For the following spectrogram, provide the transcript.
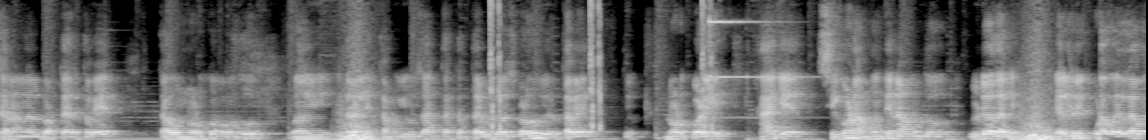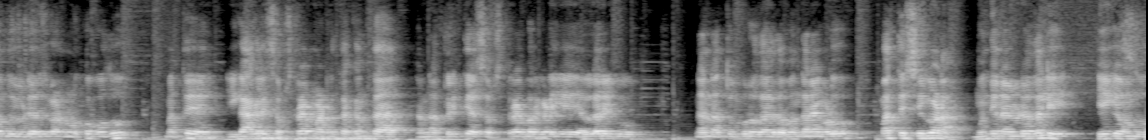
ಚಾನಲ್ನಲ್ಲಿ ಬರ್ತಾ ಇರ್ತವೆ. ತಾವು ನೋಡ್ಕೋಬಹುದು. ಇದರಲ್ಲಿ ತಮಗೆ ಯೂಸ್ ಆಗ್ತಕ್ಕಂಥ ವಿಡಿಯೋಸ್ಗಳು ಇರ್ತವೆ. ನೋಡ್ಕೊಳ್ಳಿ. ಹಾಗೆ ಸಿಗೋಣ ಮುಂದಿನ ಒಂದು ವಿಡಿಯೋದಲ್ಲಿ ಎಲ್ರಿಗೂ ಕೂಡ ಎಲ್ಲ ಒಂದು ವಿಡಿಯೋಸ್ಗಳನ್ನ ನೋಡ್ಕೋಬಹುದು. ಮತ್ತೆ ಈಗಾಗಲೇ ಸಬ್ಸ್ಕ್ರೈಬ್ ಮಾಡಿರ್ತಕ್ಕಂಥ ನನ್ನ ಪ್ರೀತಿಯ ಸಬ್ಸ್ಕ್ರೈಬರ್ಗಳಿಗೆ ಎಲ್ಲರಿಗೂ ನನ್ನ ತುಂಬು ಹೃದಯದ ವಂದನೆಗಳು. ಮತ್ತೆ ಸಿಗೋಣ ಮುಂದಿನ ವಿಡಿಯೋದಲ್ಲಿ ಹೀಗೆ ಒಂದು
